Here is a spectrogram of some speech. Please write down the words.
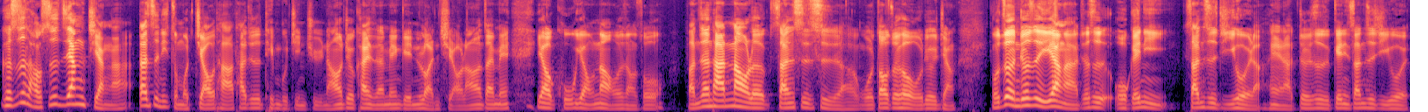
可是老师这样讲啊，但是你怎么教他，他就是听不进去，然后就开始在那边给你乱教，然后在那边要哭要闹。我想说。反正他闹了三四次啊，我到最后我就讲，我这人就是一样啊，就是我给你三次机会了，嘿呀，就是给你三次机会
